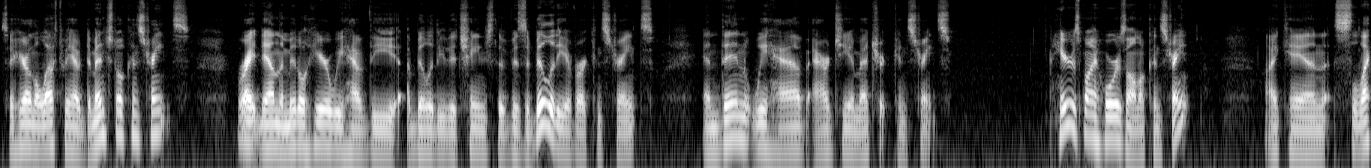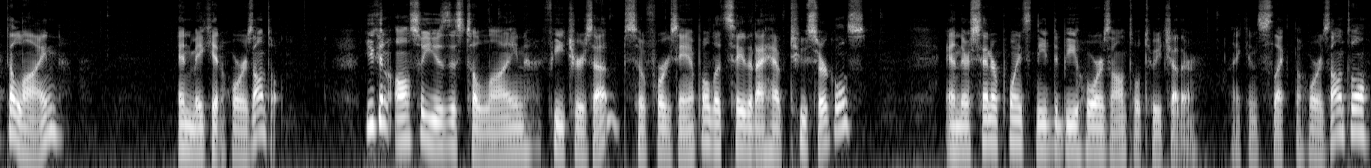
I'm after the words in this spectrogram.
So here on the left we have dimensional constraints. Right down the middle here we have the ability to change the visibility of our constraints. And then we have our geometric constraints. Here's my horizontal constraint. I can select a line and make it horizontal. You can also use this to line features up. So for example, let's say that I have two circles and their center points need to be horizontal to each other. I can select the horizontal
